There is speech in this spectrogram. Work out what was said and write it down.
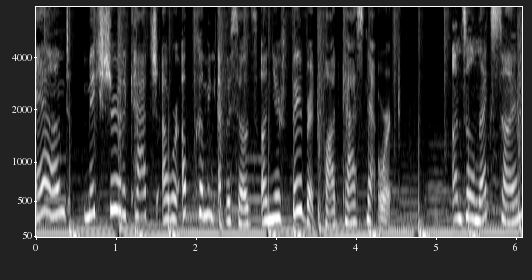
And make sure to catch our upcoming episodes on your favorite podcast network. Until next time,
